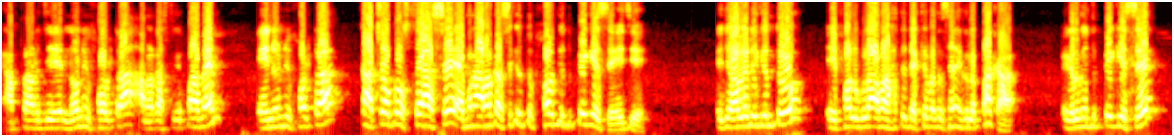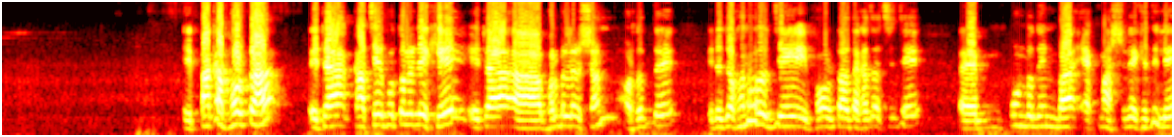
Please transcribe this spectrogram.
আপনার যে ননি ফলটা আমার কাছ থেকে পাবেন। এই ননি ফলটা কাঁচা অবস্থায় আছে এবং আমার কাছে কিন্তু ফল কিন্তু পেকেছে এই যে এই যে অলরেডি কিন্তু এই ফলগুলো আমার হাতে দেখতে পাচ্ছেন, এগুলো পাকা। এগুলো কিন্তু পেকেছে এই পাকা ফলটা এটা কাচের বোতলে রেখে এটা ফর্মুলেশন অর্থাৎ এটা যখন হলো যে ফলটা দেখা যাচ্ছে যে পনেরো দিন বা এক মাস রেখে দিলে,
